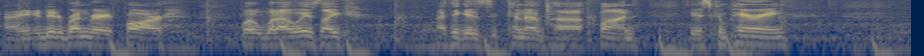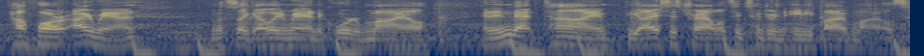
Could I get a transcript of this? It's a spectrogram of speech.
I didn't run very far, but what I always like, I think is kind of uh, fun, is comparing how far I ran. It looks like I only ran a quarter mile, and in that time, the ISS traveled 685 miles.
